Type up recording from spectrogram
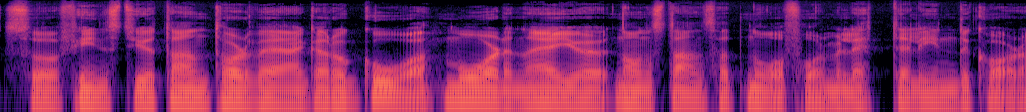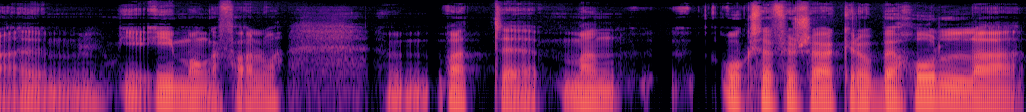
så finns det ju ett antal vägar att gå. Målen är ju någonstans att nå Formel 1 eller Indycar eh, i, i många fall. Va? Att eh, man också försöker att behålla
